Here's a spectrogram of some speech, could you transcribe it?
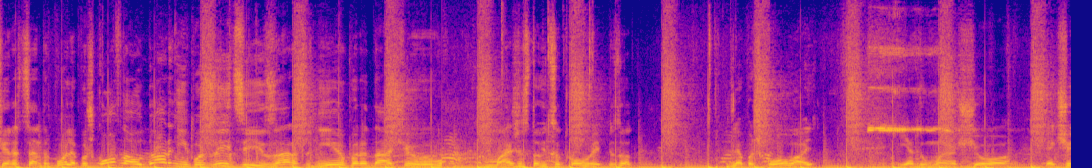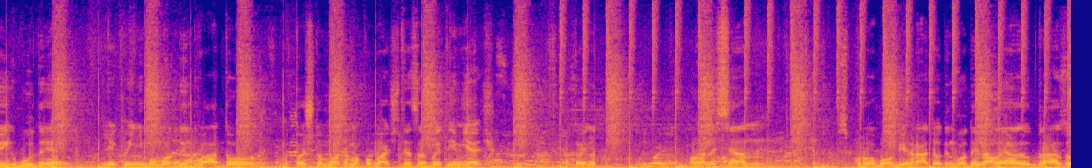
через центр поля. Пушков на ударній позиції. Зараз однією передачею майже 100% епізод для Пешкова. Я думаю, що якщо їх буде як мінімум один-два, то ми точно можемо побачити забитий м'яч. А то й на- Оганесян спроба обіграти один в один, але одразу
